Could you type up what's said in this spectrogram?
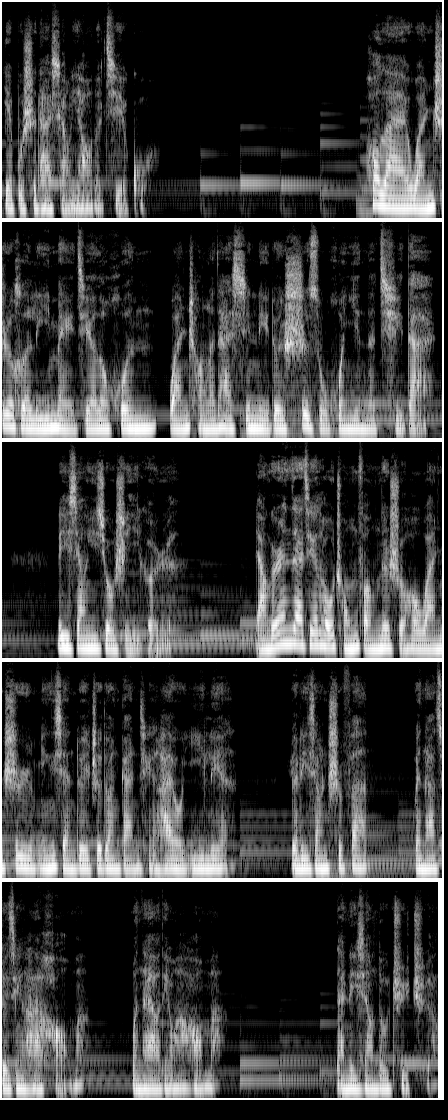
也不是她想要的结果。后来，完治和李美结了婚，完成了他心里对世俗婚姻的期待。丽香依旧是一个人。两个人在街头重逢的时候，完治明显对这段感情还有依恋，约丽香吃饭，问她最近还好吗？问她要电话号码，但丽香都拒绝了。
